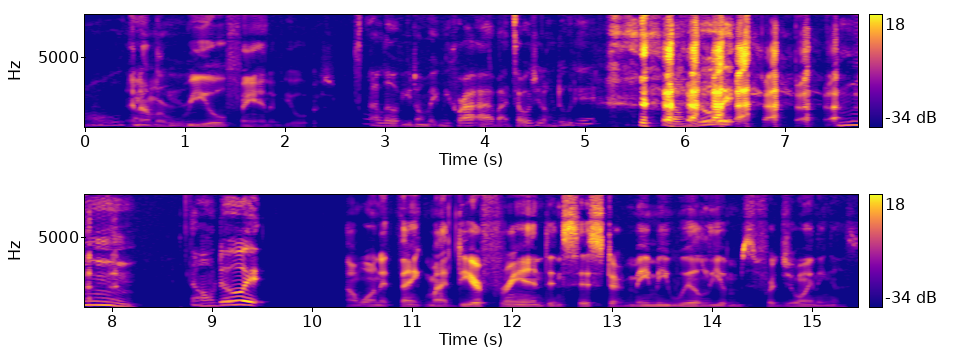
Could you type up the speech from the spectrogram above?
Oh, and I'm a you. real fan of yours. I love you. Don't make me cry. I told you don't do that. don't do it. Mm, don't do it. I want to thank my dear friend and sister, Meme Williams, for joining us.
